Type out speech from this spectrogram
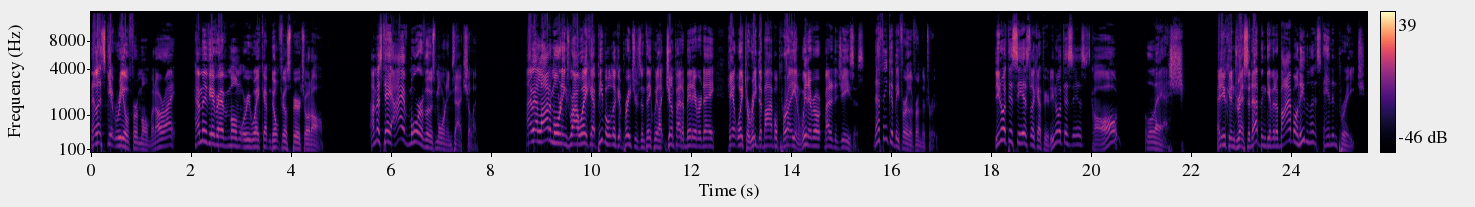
Now let's get real for a moment, all right? How many of you ever have a moment where you wake up and don't feel spiritual at all? I must tell you, I have more of those mornings actually. I've got a lot of mornings where I wake up. People look at preachers and think we like jump out of bed every day, can't wait to read the Bible, pray, and win everybody to Jesus. Nothing could be further from the truth. Do you know what this is? Look up here. Do you know what this is? It's called flesh. And you can dress it up and give it a Bible and even let it stand and preach.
